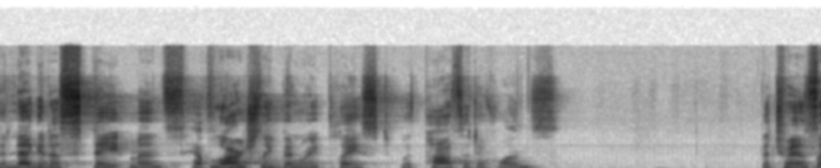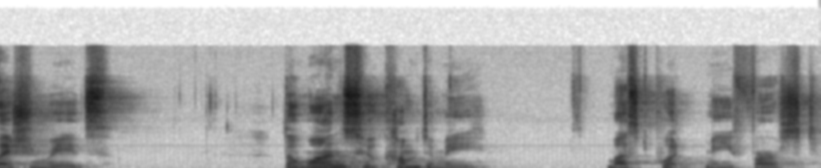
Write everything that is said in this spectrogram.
The negative statements have largely been replaced with positive ones. The translation reads The ones who come to me must put me first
